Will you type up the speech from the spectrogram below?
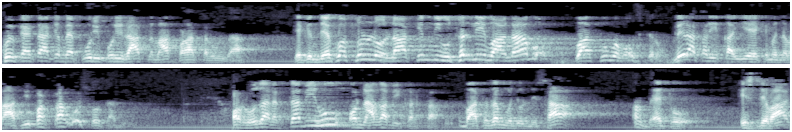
کوئی کہتا ہے کہ میں پوری پوری رات نماز پڑھا کروں گا۔ لیکن دیکھو، سن لو لاکنی اسلی و نام واسو و کروں میرا طریقہ یہ ہے کہ میں نماز بھی پڑھتا ہوں اور سوتا بھی اور روزہ رکھتا بھی ہوں اور ناگا بھی کرتا ہوں۔ بات ازم وجول نسا اور میں تو اس دیواج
